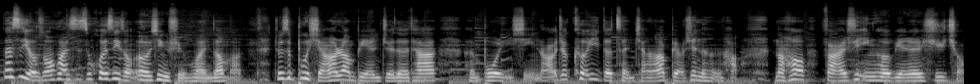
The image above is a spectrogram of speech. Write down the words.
但是有时候坏事是会是一种恶性循环，你知道吗？就是不想要让别人觉得他很玻璃心，然后就刻意的逞强，然后表现的很好，然后反而去迎合别人的需求，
